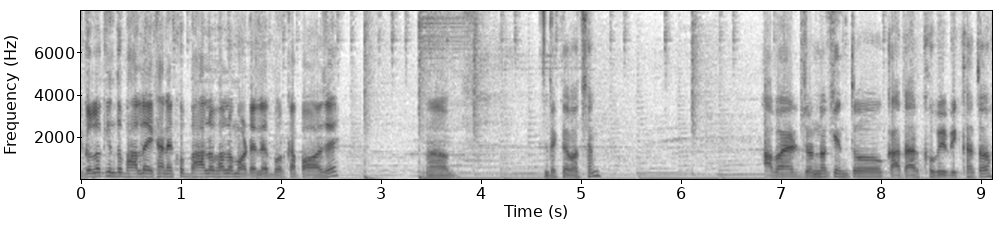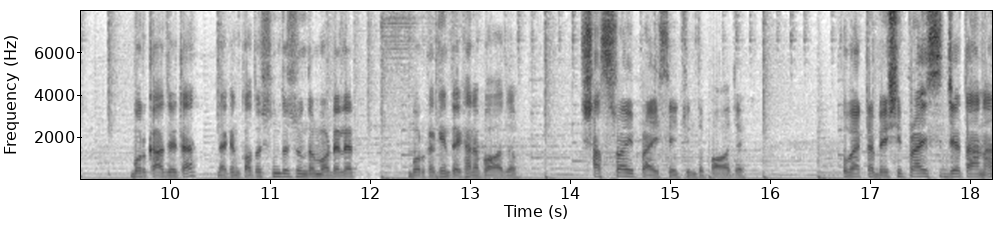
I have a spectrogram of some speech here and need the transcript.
এগুলো কিন্তু ভালো, এখানে খুব ভালো ভালো মডেলের বোরকা পাওয়া যায়। দেখতে পাচ্ছেন। আবায়ের জন্য কিন্তু কাতার খুবই বিখ্যাত বোরকা যেটা। দেখেন কত সুন্দর সুন্দর মডেলের বোরকা কিন্তু এখানে পাওয়া যায়। সাশ্রয়ী প্রাইসেই কিন্তু পাওয়া যায়। খুব একটা বেশি প্রাইস যে তা না।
